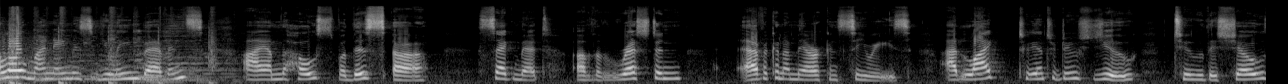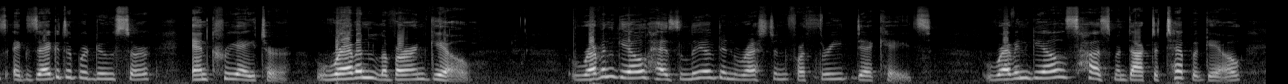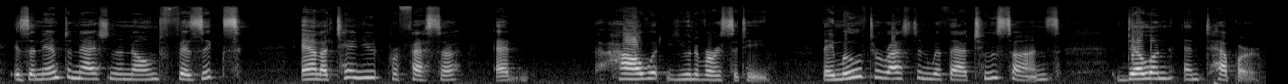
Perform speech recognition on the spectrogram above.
Hello, my name is Eulene Bevins. I am the host for this uh, segment of the Reston African American series. I'd like to introduce you to the show's executive producer and creator, Reverend Laverne Gill. Reverend Gill has lived in Reston for three decades. Reverend Gill's husband, Dr. Tepper Gill, is an internationally known physics and a tenured professor at Howard University. They moved to Reston with their two sons, Dylan and Tepper.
